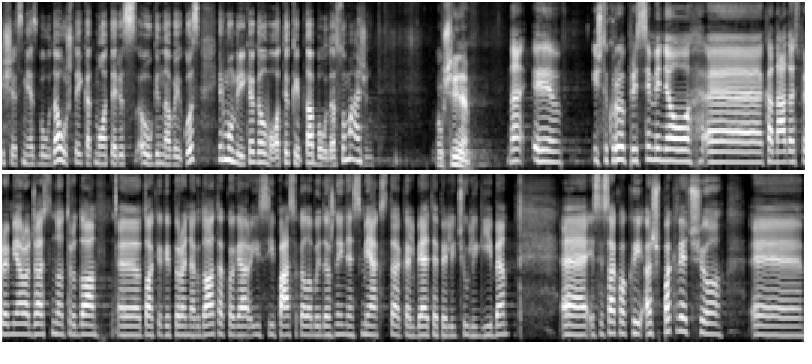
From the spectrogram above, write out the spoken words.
iš esmės bauda už tai, kad moteris augina vaikus ir mums reikia galvoti, kaip tą baudą sumažinti. Aušrinė. Na, e, iš tikrųjų prisiminiau e, Kanados premjero Justino Trudo e, tokį kaip ir anegdotą, ko gero jis jį pasako labai dažnai, nes mėgsta kalbėti apie lyčių lygybę. E, jisai sako, kai aš pakviečiu e,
